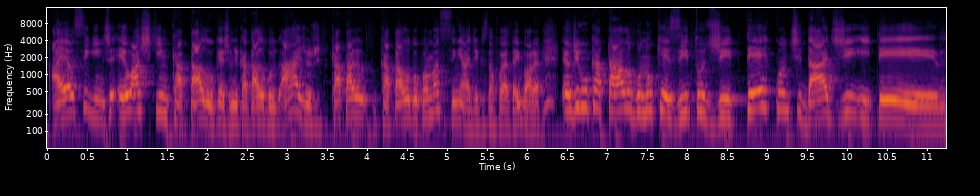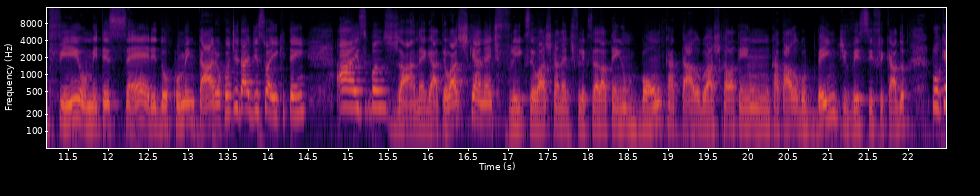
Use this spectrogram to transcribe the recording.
Aí é o seguinte, eu acho que em catálogo, questão de catálogo. Ai, Jorge, catálogo, catálogo como assim? A dicção foi até embora. Eu digo catálogo no quesito de ter quantidade e ter filme, ter série, documentário, quantidade disso aí que tem a esbanjar, né, gata? Eu acho que a Netflix, eu acho que a Netflix ela tem um bom catálogo, eu acho que ela tem um catálogo bem diversificado. Porque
